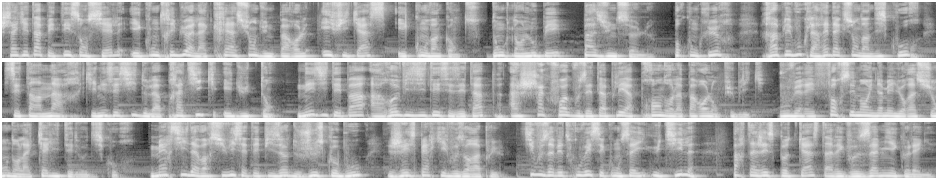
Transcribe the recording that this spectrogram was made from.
Chaque étape est essentielle et contribue à la création d'une parole efficace et convaincante. Donc n'en loupez pas une seule. Pour conclure, rappelez-vous que la rédaction d'un discours, c'est un art qui nécessite de la pratique et du temps. N'hésitez pas à revisiter ces étapes à chaque fois que vous êtes appelé à prendre la parole en public. Vous verrez forcément une amélioration dans la qualité de vos discours. Merci d'avoir suivi cet épisode jusqu'au bout, j'espère qu'il vous aura plu. Si vous avez trouvé ces conseils utiles, partagez ce podcast avec vos amis et collègues.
